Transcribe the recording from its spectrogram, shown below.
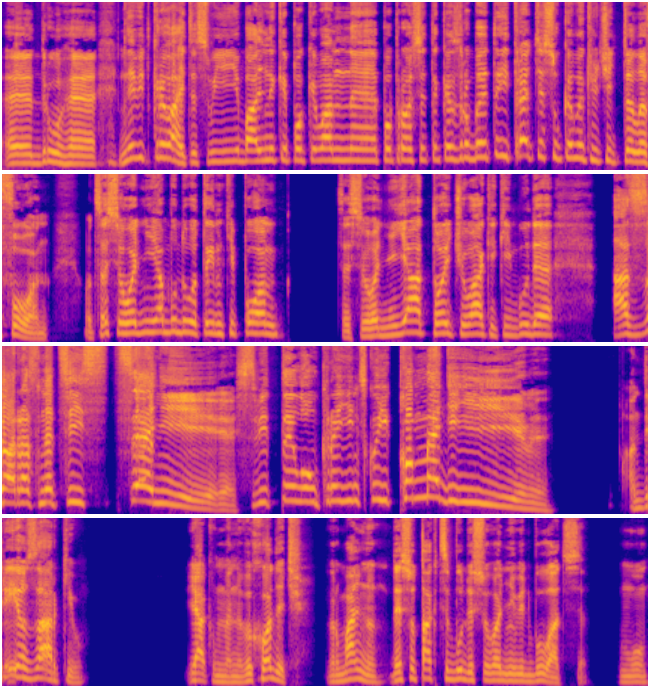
Е, друге, не відкривайте свої їбальники, поки вам не попросять таке зробити. І третє, сука, виключіть телефон. Оце сьогодні я буду отим типом. Це сьогодні я, той чувак, який буде. А зараз на цій сцені світило української комедії. Андрій Озарків. Як в мене виходить? Нормально? Десь отак це буде сьогодні відбуватися. Тому,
